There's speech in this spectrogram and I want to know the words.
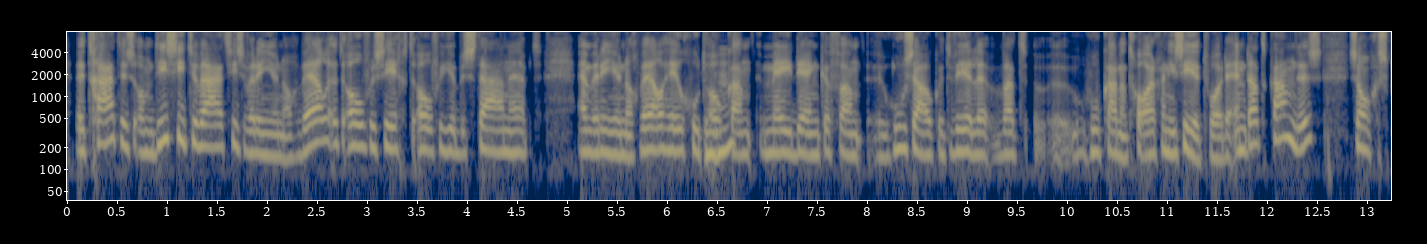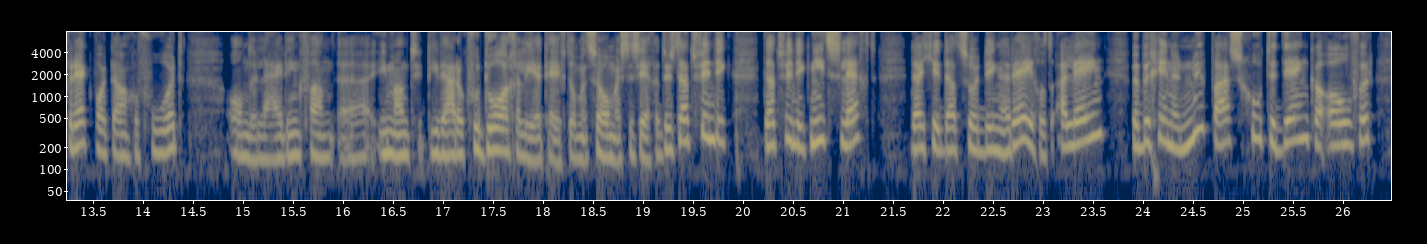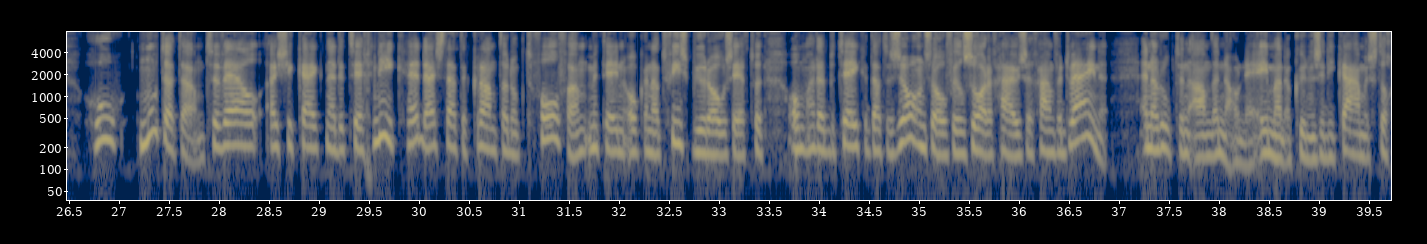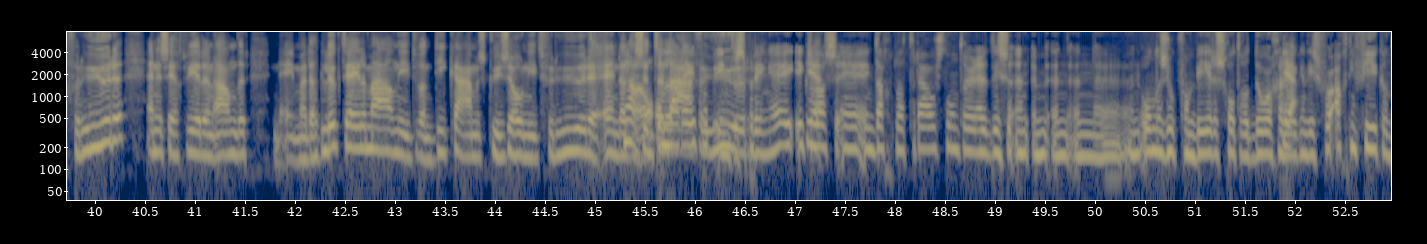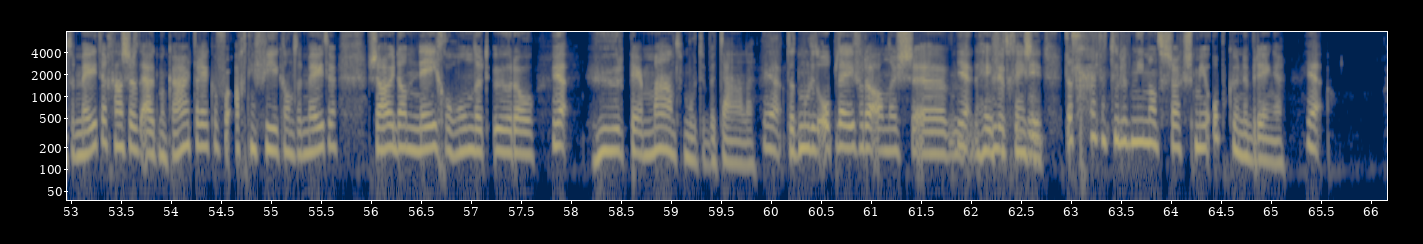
Het gaat dus om die situaties waarin je nog wel het overzicht over je bestaan hebt en waarin je nog wel heel goed mm -hmm. ook kan meedenken van uh, hoe zou ik het willen, wat, uh, hoe kan het georganiseerd worden. En dat kan dus, zo'n gesprek wordt dan gevoerd onder leiding van uh, iemand die daar ook voor doorgeleerd heeft, om het zo maar eens te zeggen. Dus dat vind, ik, dat vind ik niet slecht, dat je dat soort dingen regelt. Alleen, we beginnen nu pas goed te denken over hoe moet dat dan? Terwijl als je kijkt naar de techniek, hè, daar staat de krant dan ook te vol van. Meteen ook een adviesbureau zegt, oh maar dat betekent dat er zo en zoveel zorghuizen gaan verdwijnen. En dan roept een ander, nou nee, maar dan kunnen ze die kamers toch verhuren. En dan zegt weer een ander, nee, maar dat lukt helemaal niet, want die kamers kun je zo niet verhuren. En dat ja, is een te om daar lage even op huur. in te springen. Ik Ja. eh, in Dagblad Trouw stond er, het is een, een, een, een, eh, onderzoek van Berenschot wat doorgerekend is voor 18 vierkante meter. Gaan ze dat uit elkaar trekken voor 18 vierkante meter? Zou je dan 900 euro huur per maand moeten betalen? Ja. Dat moet het opleveren, anders eh, heeft het geen zin. niet. Dat gaat natuurlijk niemand straks meer op kunnen brengen. Ja.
